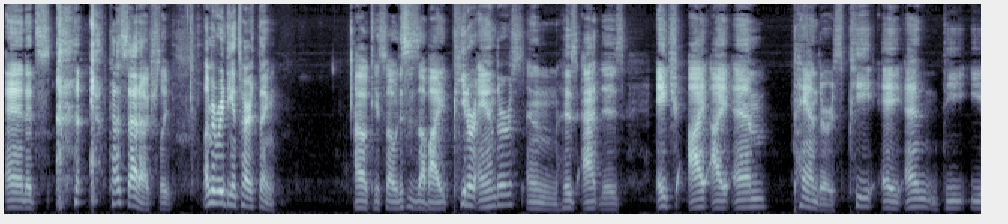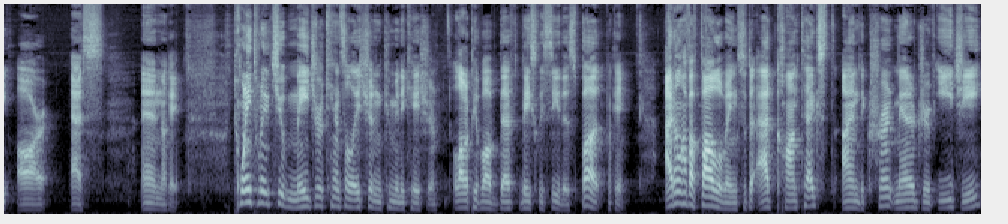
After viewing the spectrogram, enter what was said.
and it's kind of sad actually. Let me read the entire thing. Okay, so this is uh, by Peter Anders, and his ad is H I I M Panders P A N D E R S. And okay, 2022 major cancellation communication. A lot of people have def- basically see this, but okay. I don't have a following, so to add context, I am the current manager of EG.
